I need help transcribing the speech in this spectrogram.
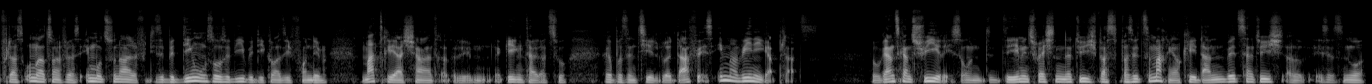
für das Unrationale, für das Emotionale, für diese bedingungslose Liebe, die quasi von dem Matriarchat, also dem Gegenteil dazu, repräsentiert wird, dafür ist immer weniger Platz. So ganz, ganz schwierig. So, und dementsprechend natürlich, was, was willst du machen? Ja, okay, dann willst du natürlich, also ist jetzt nur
